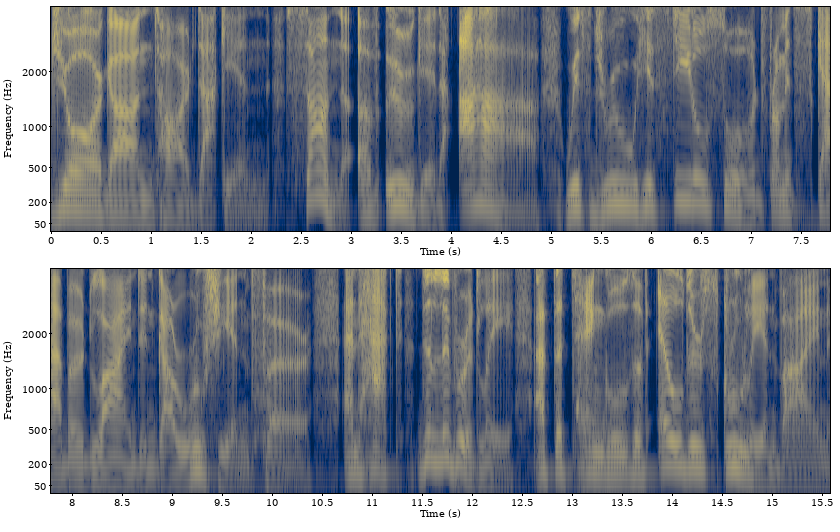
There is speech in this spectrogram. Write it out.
Jorgon Tardackian, son of Urgid Ah, withdrew his steel sword from its scabbard lined in Garushian fur and hacked deliberately at the tangles of Elder Scrulian vine,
